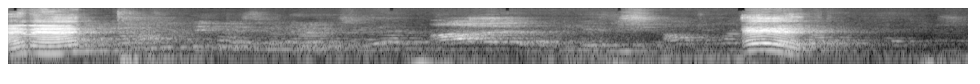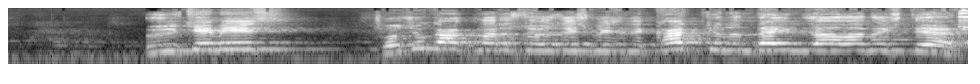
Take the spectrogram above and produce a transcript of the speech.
Hemen. Evet. Ülkemiz Çocuk Hakları Sözleşmesi'ni kaç yılında imzalamıştır?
